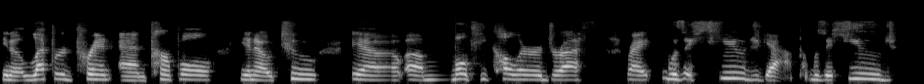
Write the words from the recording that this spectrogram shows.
you know, leopard print and purple, you know, two, you know, um, multicolored dress, right? Was a huge gap, was a huge,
